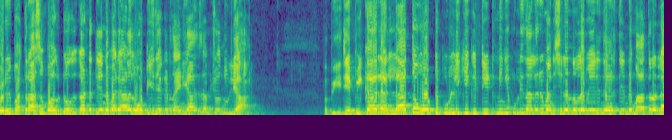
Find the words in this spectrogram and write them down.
ഒരു പത്രാസും പകിട്ടും ഒക്കെ കണ്ടെത്തി എന്നെ പല ആളുകൾ വോട്ട് ചെയ്തേക്കുന്നത് അതിന് യാതൊരു സംശയമൊന്നുമില്ല. അപ്പോൾ ബി ജെ പിക്കാരല്ലാത്ത വോട്ട് പുള്ളിക്ക് കിട്ടിയിട്ടുണ്ടെങ്കിൽ പുള്ളി നല്ലൊരു മനുഷ്യൻ എന്നുള്ള പേര് നേരത്തെ ഉണ്ട്. മാത്രമല്ല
